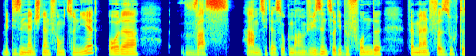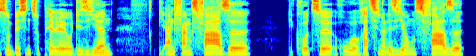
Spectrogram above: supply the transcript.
mit diesen Menschen dann funktioniert? Oder was haben sie da so gemacht? Wie sind so die Befunde, wenn man dann versucht, das so ein bisschen zu periodisieren? Die Anfangsphase, die kurze Ruhe-Rationalisierungsphase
